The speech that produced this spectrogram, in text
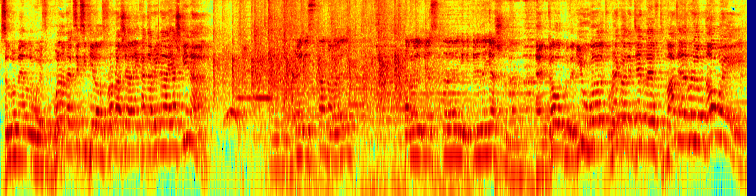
Silver medal with 160 kilos from Russia, Ekaterina Yashkina. And gold with a new world record in deadlift, Marte Elverum, Norway!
